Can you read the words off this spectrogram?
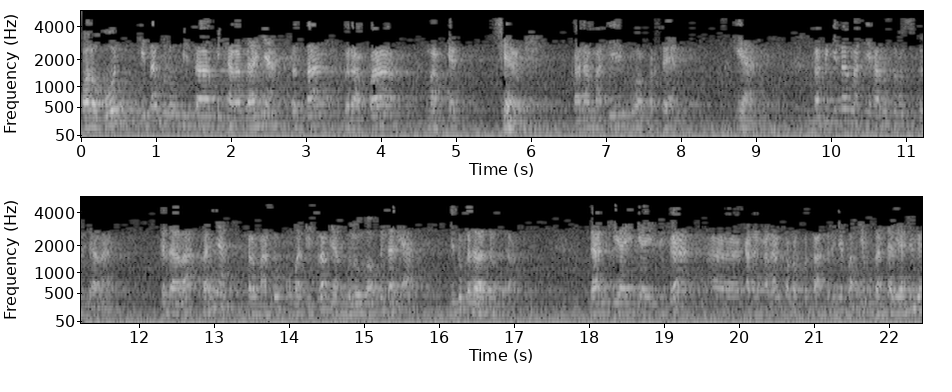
Walaupun kita belum bisa bicara banyak tentang berapa market share karena masih 2% sekian. Tapi kita masih harus terus berjalan. Kendala banyak termasuk umat Islam yang belum mau ke syariah. Itu kendala terbesar. Dan kiai-kiai juga eh, kadang-kadang pondok pesantrennya banknya bukan syariah juga.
